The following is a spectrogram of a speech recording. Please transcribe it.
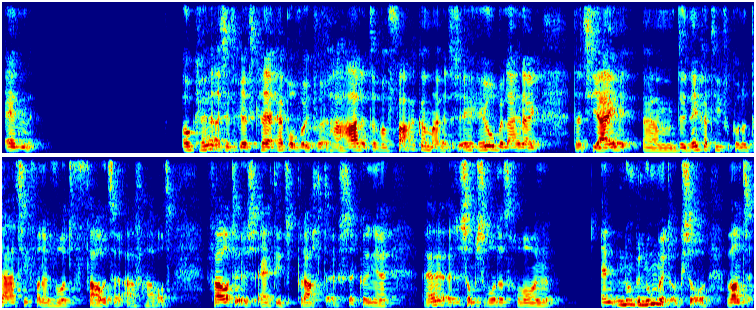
en ook hè, als ik het heb over, ik herhaal het wel vaker, maar het is heel belangrijk dat jij um, de negatieve connotatie van het woord fouten afhaalt. Fouten is echt iets prachtigs. Daar kun je, hè, soms wordt het gewoon, en benoem het ook zo. Want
